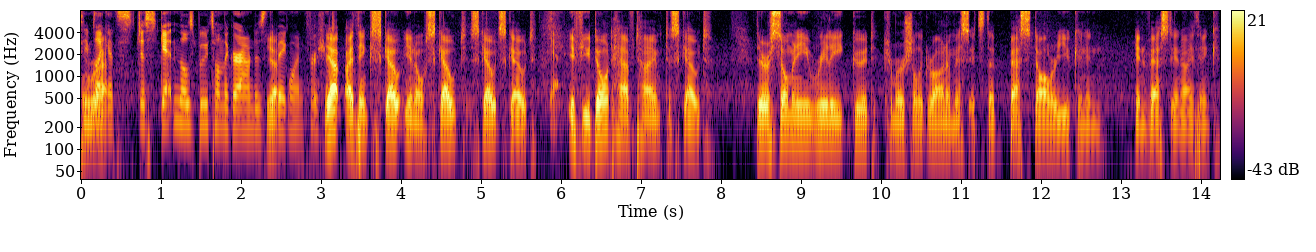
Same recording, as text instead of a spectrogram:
Seems like at. it's just getting those boots on the ground is Yep. the big one for sure. Yep, I think scout, you know, scout, scout, scout. Yep. If you don't have time to scout, there are so many really good commercial agronomists. It's the best dollar you can in, invest in, I think.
